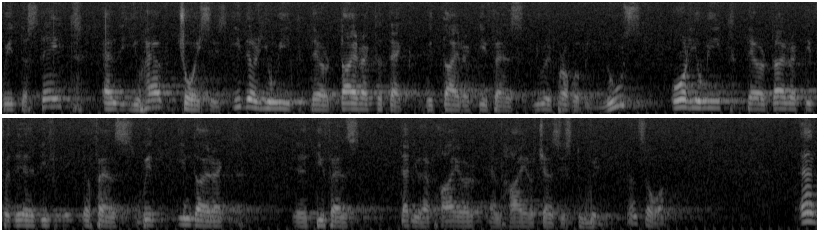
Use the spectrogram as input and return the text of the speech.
with the state, and you have choices. Either you meet their direct attack with direct defense, you will probably lose, or you meet their direct def def offense with indirect uh, defense, then you have higher and higher chances to win, and so on. And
